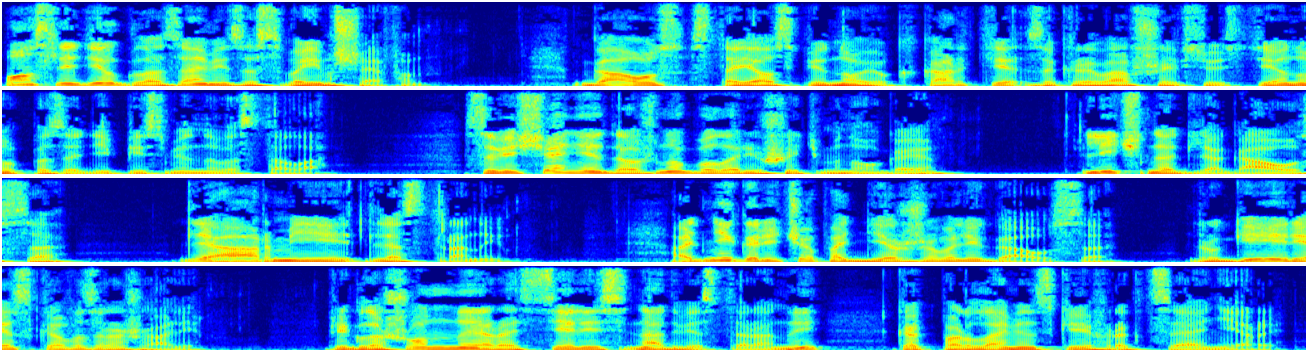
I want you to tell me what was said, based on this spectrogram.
Он следил глазами за своим шефом. Гаус стоял спиною к карте, закрывавшей всю стену позади письменного стола. Совещание должно было решить многое. Лично для Гаусса, для армии, для страны. Одни горячо поддерживали Гаусса, другие резко возражали. Приглашенные расселись на две стороны, как парламентские фракционеры –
